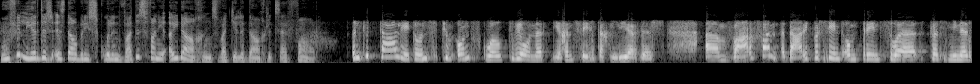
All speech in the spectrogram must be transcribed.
Hoeveel leerders is daar by die skool en wat is van die uitdagings wat julle daagliks ervaar? In totaal het ons ons skool 269 leerders. Ehm um, waarvan daardie persent omtrent so plus minus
